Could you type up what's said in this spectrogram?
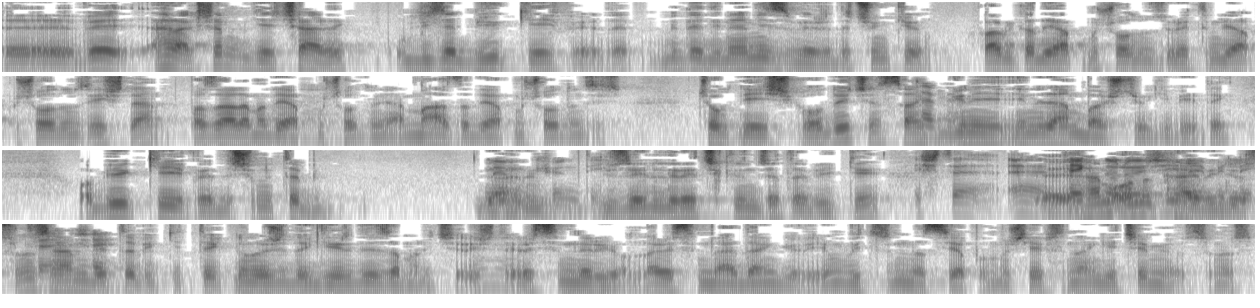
Ee, ve her akşam geçerdik. Bize büyük keyif verirdi. Bir de dinamiz verirdi. Çünkü fabrikada yapmış olduğunuz, üretimde yapmış olduğunuz işten pazarlamada yapmış olduğunuz, yani mağazada yapmış olduğunuz iş çok değişik olduğu için sanki Tabii. güne yeniden başlıyor gibiydik. O büyük keyif verirdi. Şimdi tabii yani Mümkün değil. 150'lere çıkınca tabii ki İşte evet, ee, hem onu kaybediyorsunuz birlikte hem de şey- tabii ki teknoloji de girdiği zaman içeri işte resimleri yollar, resimlerden göreyim, vitrin nasıl yapılmış hepsinden geçemiyorsunuz.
